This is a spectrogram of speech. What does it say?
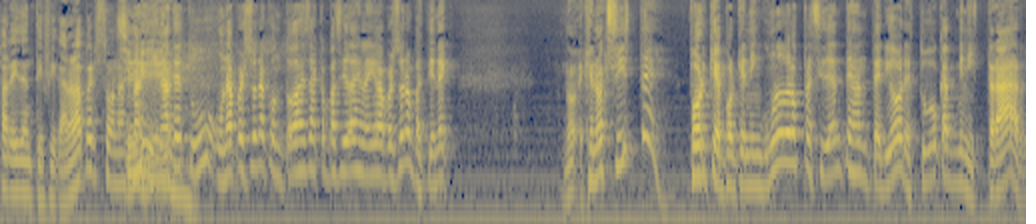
para identificar a la persona. Imagínate tú, una persona con todas esas capacidades en la misma persona, pues tiene. No, es que no existe. ¿Por qué? Porque ninguno de los presidentes anteriores tuvo que administrar,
